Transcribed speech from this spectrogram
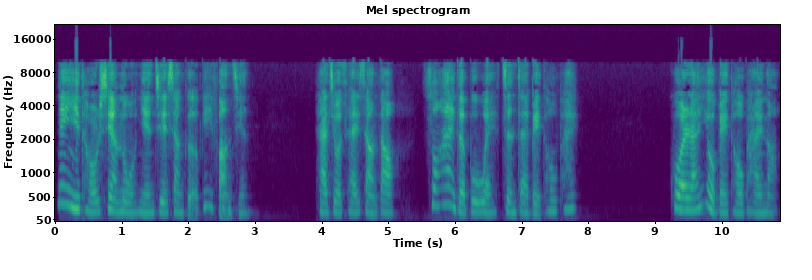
另一头线路连接向隔壁房间，他就猜想到做爱的部位正在被偷拍。果然有被偷拍呢，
